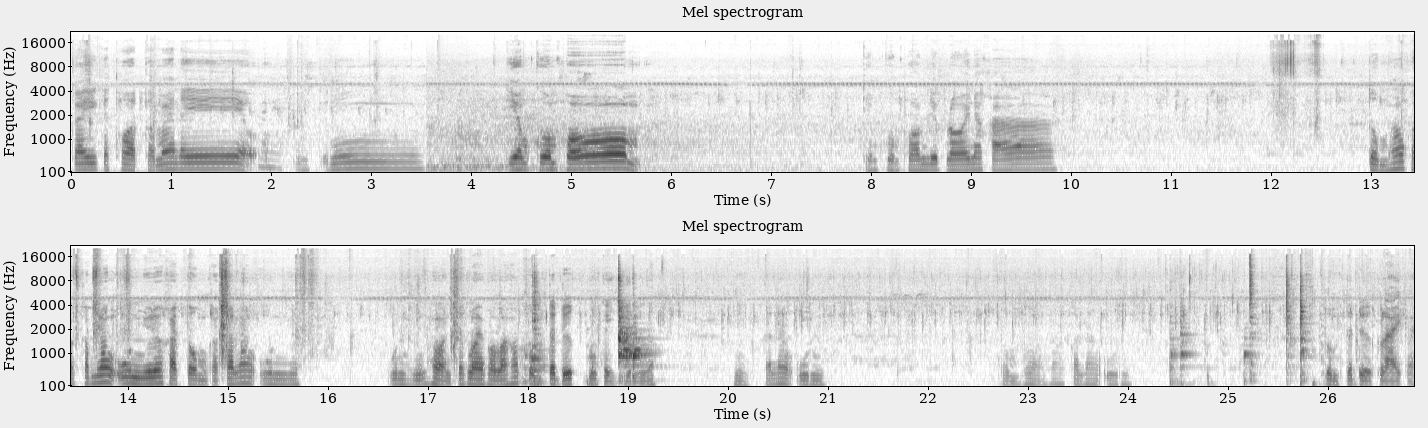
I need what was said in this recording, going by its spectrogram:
ไก่กระทอดเข้ามาแล้วอีกอันหนึงเตรียมความพร้อม เตรียมความพร้อมเรียบร้อยนะคะต้มเฮากับกำลังอุ่นอยู่เลยค่ะต้มกับกำลังอุ่นอยู่อุ่นหินห่อนจักหน่อยเพราะว่าเฮาต้มตะดึกมันก็เย็นนะนี่กำลังอุ่น ต้มหัวเฮากำลังอุ่นต้มตะเดึกลายกะ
